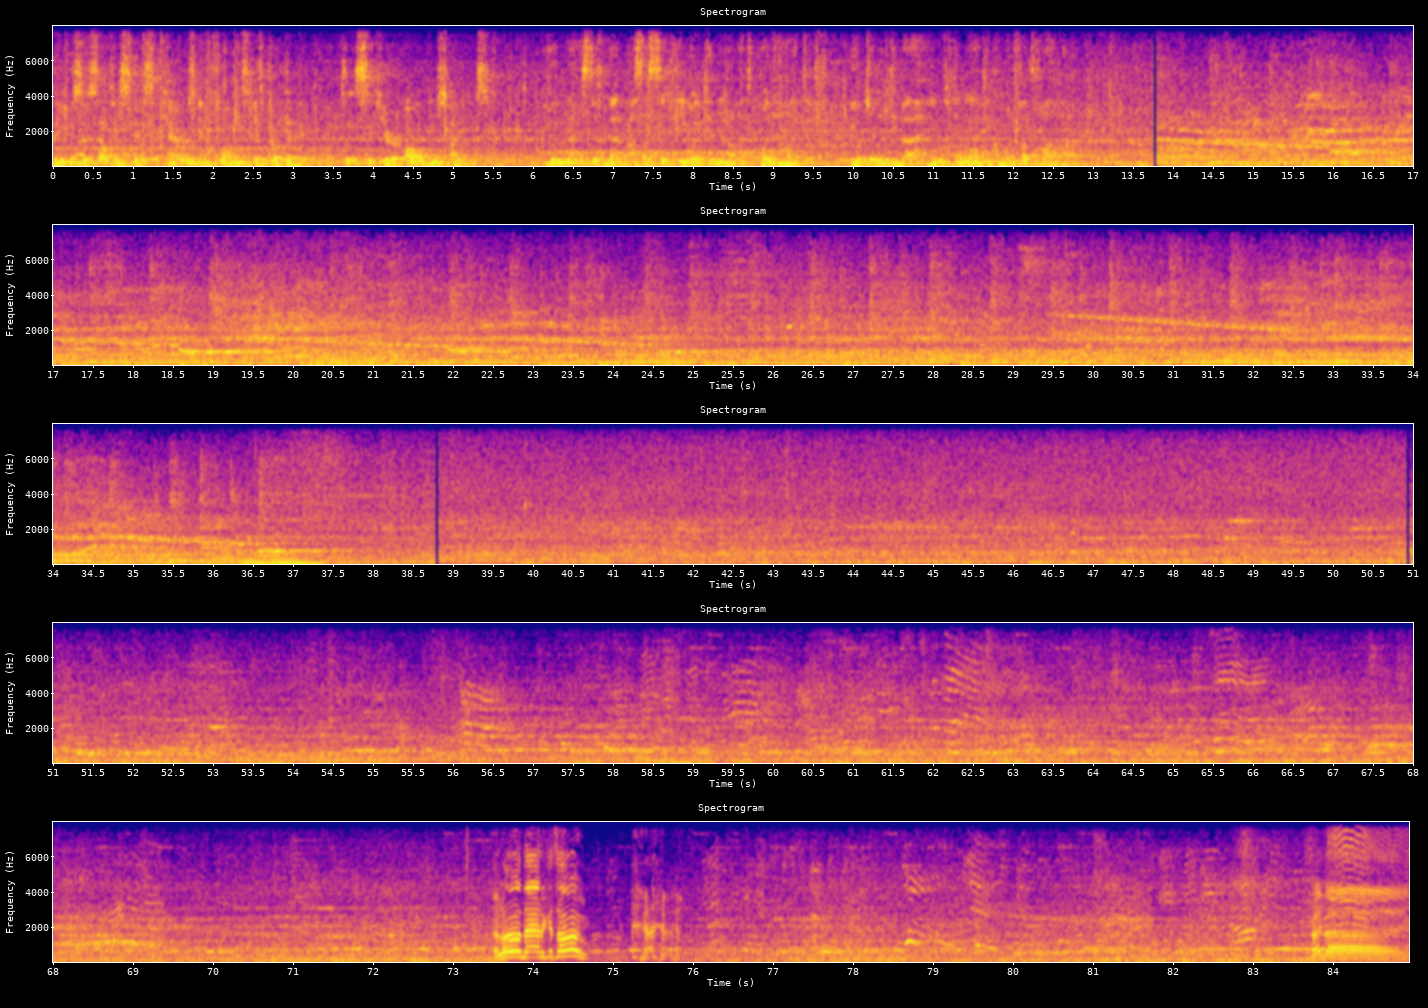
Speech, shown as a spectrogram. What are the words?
The use of selfie sticks, cameras, and phones is prohibited. Please secure all loose items. يمنع استخدام عصا السيلفي والكاميرات والهواتف يرجى الانتباه لمقتنياتكم الفضفاضة hello दायाहरू के छ हौ? By by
